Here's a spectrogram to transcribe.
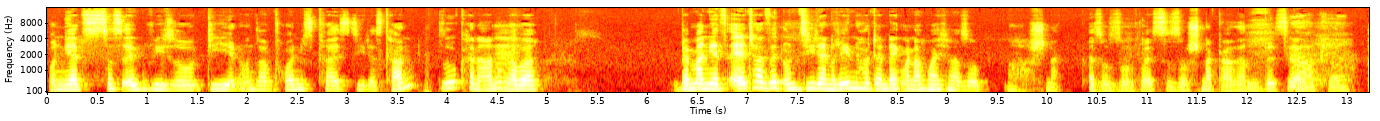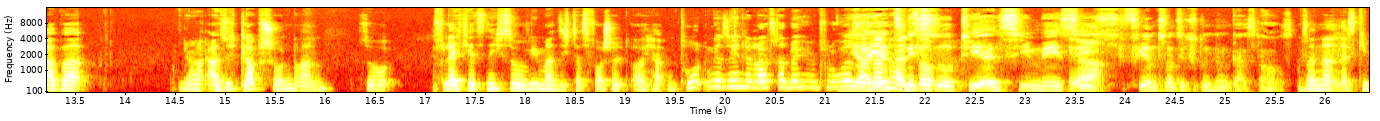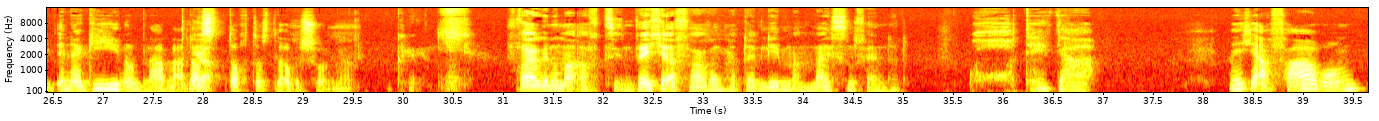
Und jetzt ist das irgendwie so die in unserem Freundeskreis, die das kann. So, keine Ahnung, Mhm. aber wenn man jetzt älter wird und sie dann reden hört, dann denkt man auch manchmal so, oh, Schnack, also so, weißt du, so Schnackerin ein bisschen. Ja, klar. Aber ja, also ich glaube schon dran. So, vielleicht jetzt nicht so, wie man sich das vorstellt, oh, ich habe einen Toten gesehen, der läuft da durch den Flur, Ja, sondern jetzt halt nicht so, so, TLC-mäßig Ja. 24 Stunden im Geisterhaus. sondern es gibt Energien und bla bla. Das, Ja. doch, das glaube ich schon, ja. Okay. Frage Nummer 18. Welche Erfahrung hat dein Leben am meisten verändert? Oh, Digga. Welche Erfahrung?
